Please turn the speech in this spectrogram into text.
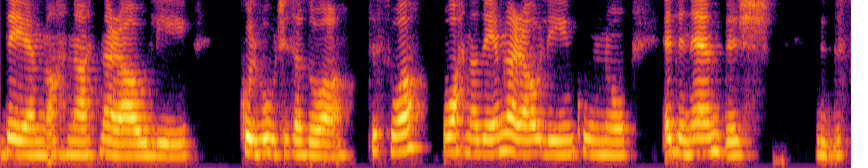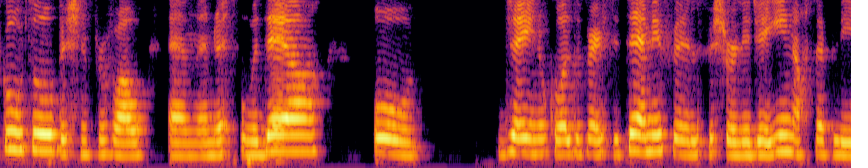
dejjem aħna naraw li kull vuċi zazuha tiswa u aħna dejjem naraw li nkunu qegħdin hemm biex niddiskutu, biex nippruvaw nresqu idea u ġejjin ukoll diversi temi fil-xhur li ġejjin naħseb li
